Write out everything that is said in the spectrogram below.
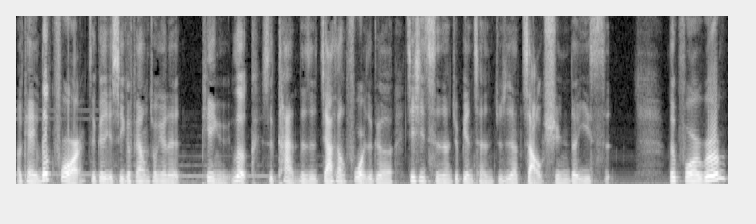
OK，look for 这个也是一个非常重要的。片语 look 是看，但是加上 for 这个介系词呢，就变成就是要找寻的意思。Look for a room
